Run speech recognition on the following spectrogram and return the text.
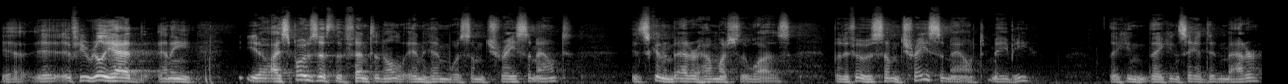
Yeah, if he really had any, you know, I suppose if the fentanyl in him was some trace amount, it's going to matter how much there was. But if it was some trace amount, maybe they can they can say it didn't matter.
